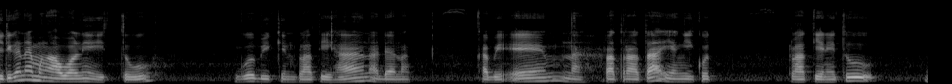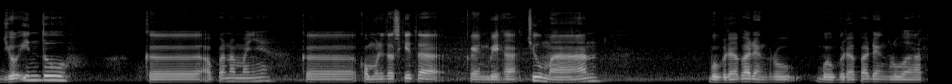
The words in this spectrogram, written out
jadi kan emang awalnya itu gue bikin pelatihan ada anak KBM nah rata-rata yang ikut pelatihan itu join tuh ke apa namanya ke komunitas kita ke NBH cuman beberapa ada yang beberapa ada yang keluar.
